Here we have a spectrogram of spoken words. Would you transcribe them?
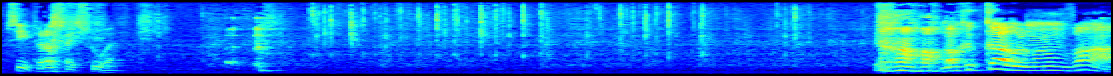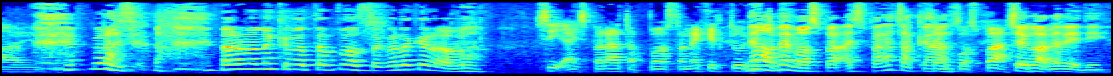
Sì, però sei su, eh. No. Ma che cavolo, ma non vai. Guarda, ma non l'ho neanche fatto apposta, guarda che roba. Sì, hai sparato apposta, non è che il tuo... No, vabbè, ma ho spa- hai sparato a Sei un caso. po' spastico, Cioè, guarda, eh. vedi.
